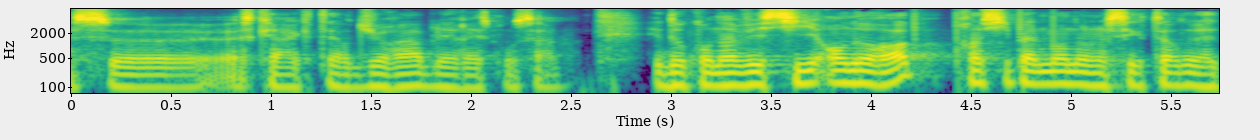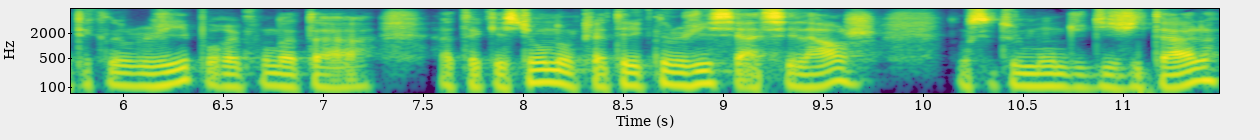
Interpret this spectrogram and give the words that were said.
ce, caractère durable et responsable. Et donc, on investit en Europe, principalement dans le secteur de la technologie, pour répondre à ta, question. Donc, la technologie, c'est assez large. Donc, c'est tout le monde du digital.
